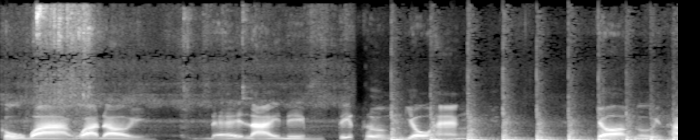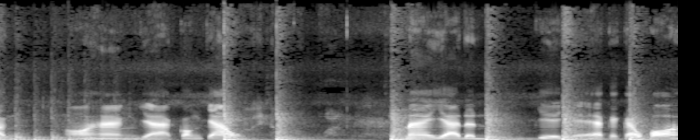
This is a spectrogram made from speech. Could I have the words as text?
Cụ bà qua đời để lại niềm tiếc thương vô hạn cho người thân hàng và con cháu. Nay gia đình chia sẻ cái cáo phó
